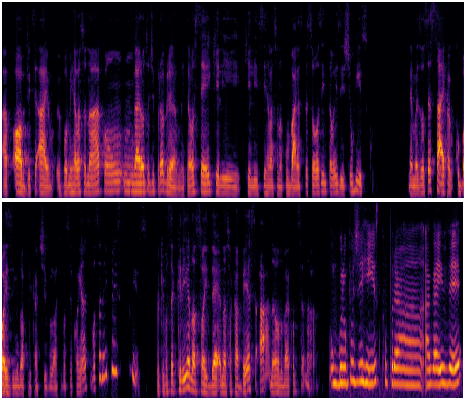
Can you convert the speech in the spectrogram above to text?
Óbvio que ah, eu vou me relacionar com um garoto de programa, então eu sei que ele, que ele se relaciona com várias pessoas, então existe um risco. Né? Mas você sai com o boyzinho do aplicativo lá que você conhece, você nem pensa nisso. Porque você cria na sua ideia, na sua cabeça, ah, não, não vai acontecer nada. O grupo de risco para HIV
